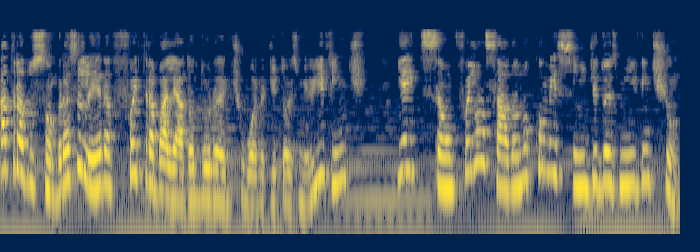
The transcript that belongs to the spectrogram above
A tradução brasileira foi trabalhada durante o ano de 2020 e a edição foi lançada no comecinho de 2021,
